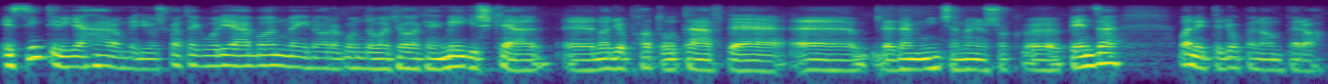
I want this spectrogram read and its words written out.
És szintén így a 3 milliós kategóriában, megint arra gondolva, hogy valakinek mégis kell nagyobb hatótáv, de, de nem nincsen nagyon sok pénze, van itt egy Opel Ampera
